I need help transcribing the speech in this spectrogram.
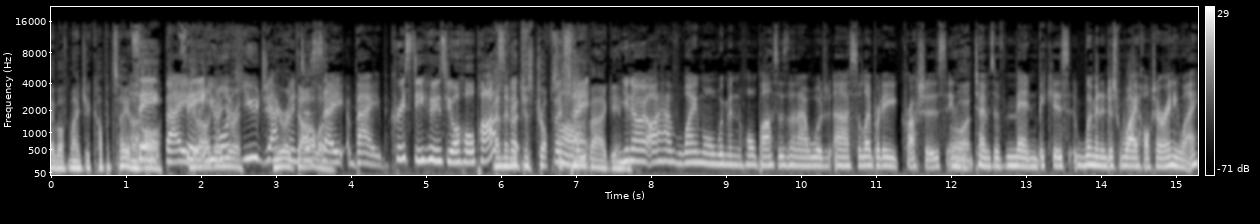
babe i've made you a cup of tea and See, like, oh. Babe, See, you you're want a- Hugh Jackman to darling. say babe. Krysti, who's your hall pass? and then he just drops for the tea bag in You know, I have way more women hall passes than I would uh, celebrity crushes in Right. terms of men because women are just way hotter anyway.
